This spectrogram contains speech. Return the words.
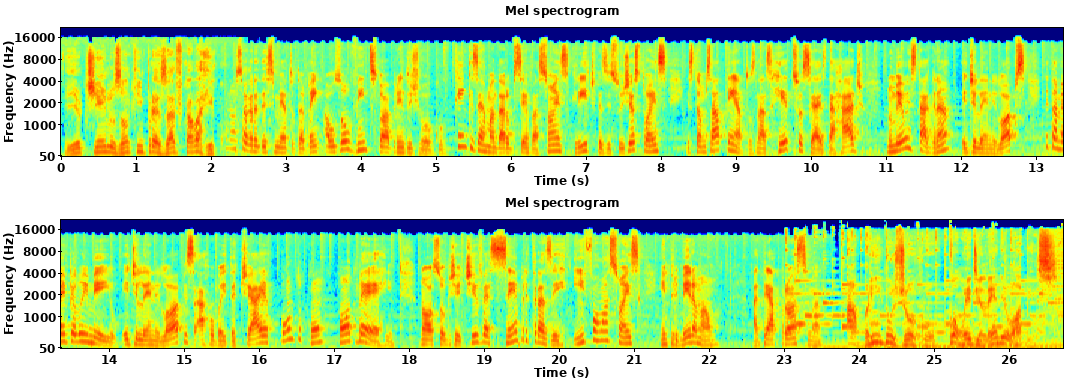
E eu tinha a ilusão que empresário ficava rico. Nosso agradecimento também aos ouvintes do Abrindo Jogo. Quem quiser mandar observações, críticas e sugestões, estamos atentos nas redes sociais da rádio, no meu Instagram, Edilene Lopes, e também pelo e-mail edilenelopes.itatiaia.com.br. Nosso objetivo é sempre trazer informações em primeira mão. Até a próxima! Abrindo o Jogo, com Edilene Lopes.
